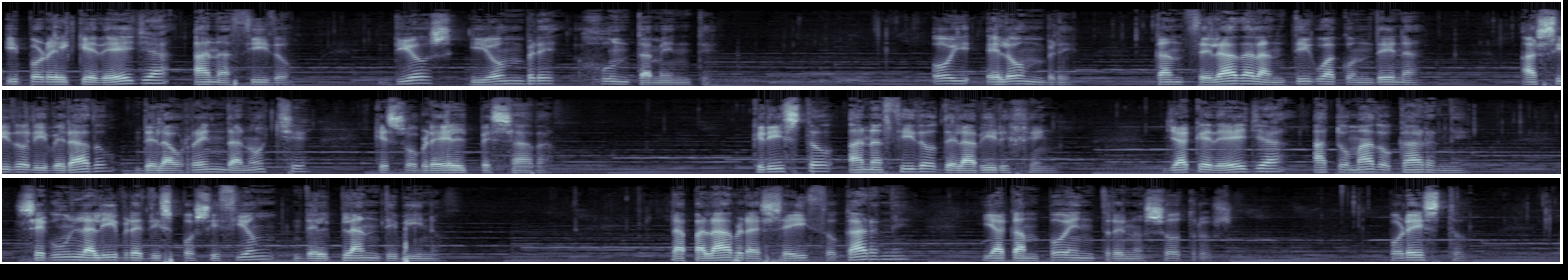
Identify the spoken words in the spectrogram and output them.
y por el que de ella ha nacido, Dios y hombre juntamente. Hoy el hombre, cancelada la antigua condena, ha sido liberado de la horrenda noche que sobre él pesaba. Cristo ha nacido de la Virgen, ya que de ella ha tomado carne, según la libre disposición del plan divino. La palabra se hizo carne y acampó entre nosotros por esto,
